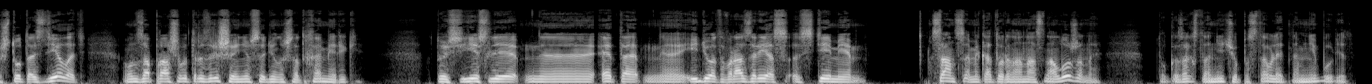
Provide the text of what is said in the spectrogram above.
что-то сделать, он запрашивает разрешение в Соединенных Штатах Америки. То есть, если э, это э, идет в разрез с теми санкциями, которые на нас наложены, то Казахстан ничего поставлять нам не будет.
